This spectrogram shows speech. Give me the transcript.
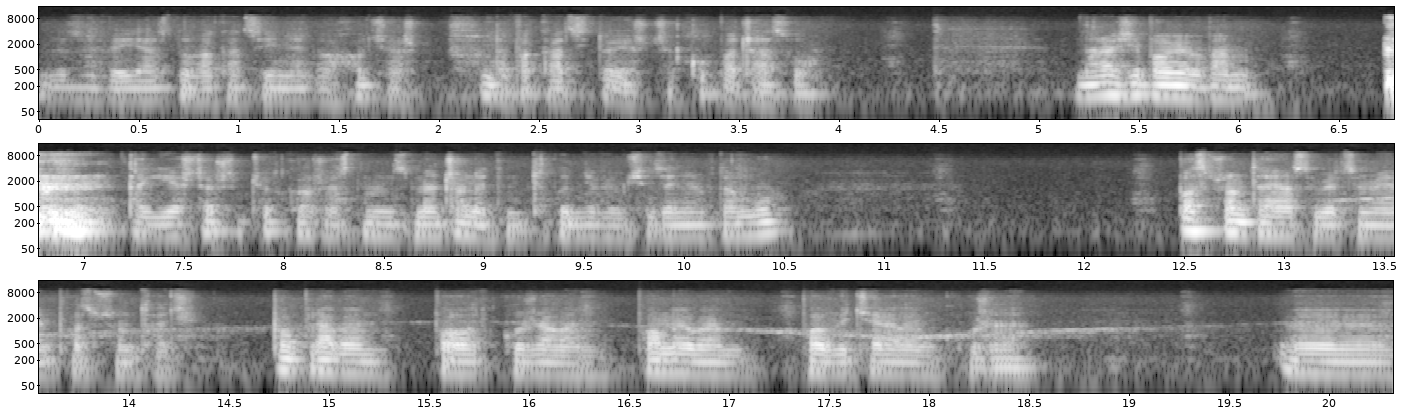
z wyjazdu wakacyjnego, chociaż pff, do wakacji to jeszcze kupa czasu. Na razie powiem Wam tak jeszcze szybciutko, że jestem zmęczony tym tygodniowym siedzeniem w domu. Posprzątałem sobie, co miałem posprzątać. Poprałem, poodkurzałem, pomyłem, powycierałem kurze. Yy,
